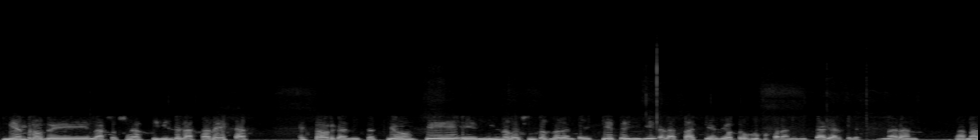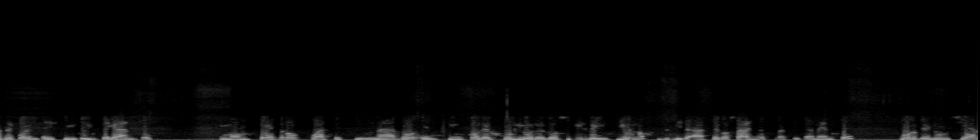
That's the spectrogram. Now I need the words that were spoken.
miembro de la Sociedad Civil de las Abejas, esta organización que en 1997 viviera el ataque de otro grupo paramilitar al que le asesinaran a más de 45 integrantes. Simón Pedro fue asesinado el 5 de julio de 2021, es decir, hace dos años prácticamente, por denunciar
